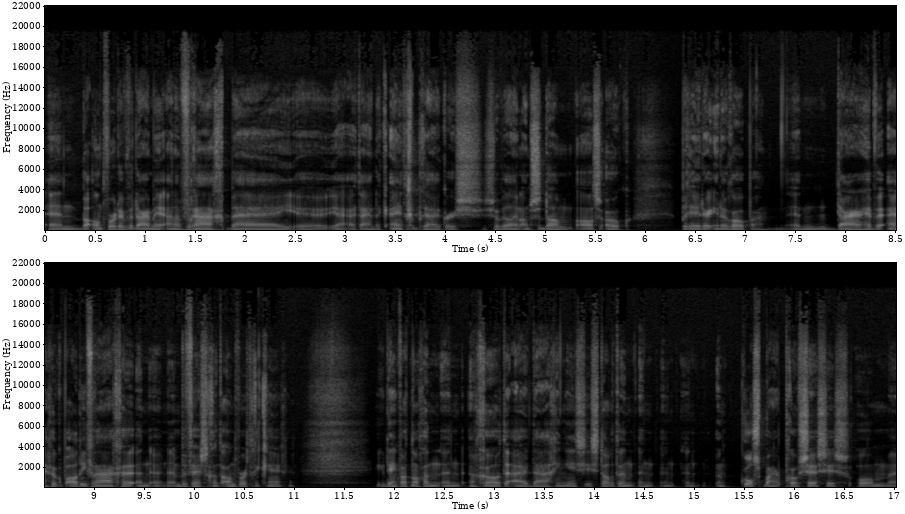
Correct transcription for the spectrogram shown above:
En beantwoorden we daarmee aan een vraag bij uh, ja, uiteindelijk eindgebruikers, zowel in Amsterdam als ook breder in Europa. En daar hebben we eigenlijk op al die vragen een, een, een bevestigend antwoord gekregen. Ik denk wat nog een, een, een grote uitdaging is, is dat het een, een, een, een kostbaar proces is om uh,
